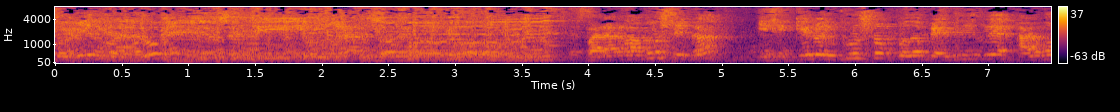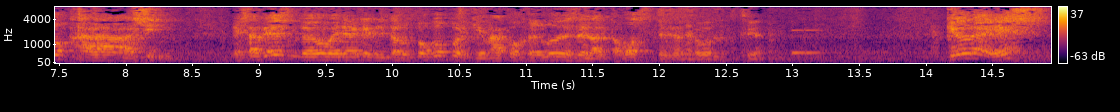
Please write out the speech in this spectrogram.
subir el volumen, parar la música y si quiero incluso puedo pedirle algo a Siri. Esta vez luego voy a tener que gritar un poco porque va a cogerlo desde el altavoz. Desde el altavoz, sí. ¿Qué hora es?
